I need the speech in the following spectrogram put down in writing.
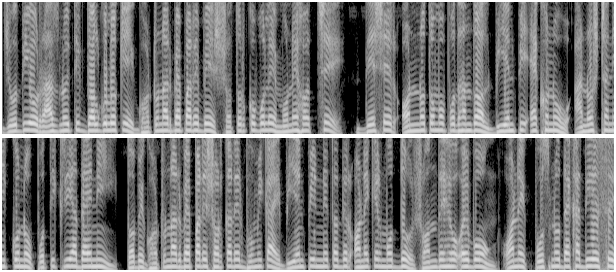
যদিও রাজনৈতিক দলগুলোকে ঘটনার ব্যাপারে বেশ সতর্ক বলে মনে হচ্ছে। দেশের অন্যতম প্রধান দল বিএনপি এখনও আনুষ্ঠানিক কোনো প্রতিক্রিয়া দেয়নি। তবে ঘটনার ব্যাপারে সরকারের ভূমিকায় বিএনপির নেতাদের অনেকের মধ্যে সন্দেহ এবং অনেক প্রশ্ন দেখা দিয়েছে।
